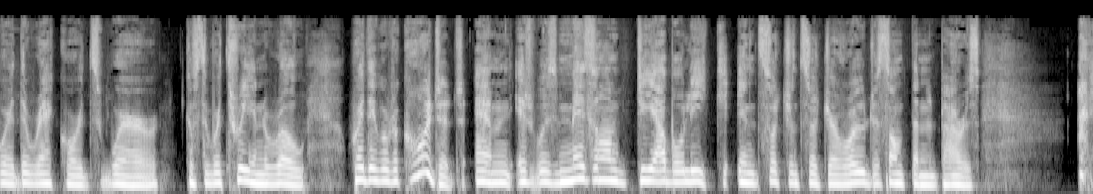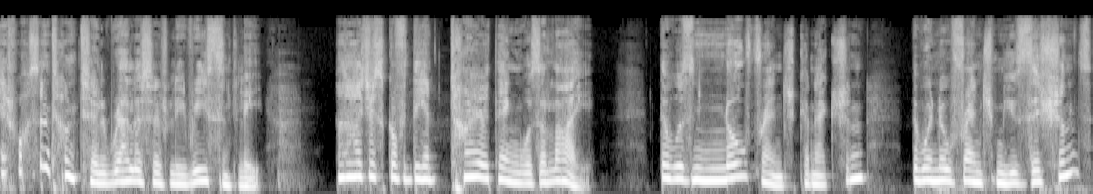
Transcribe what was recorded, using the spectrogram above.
where the records were, because there were three in a row, where they were recorded. Um, it was Maison Diabolique in such and such a rue or something in Paris. And it wasn't until relatively recently that I discovered the entire thing was a lie. There was no French connection. There were no French musicians.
